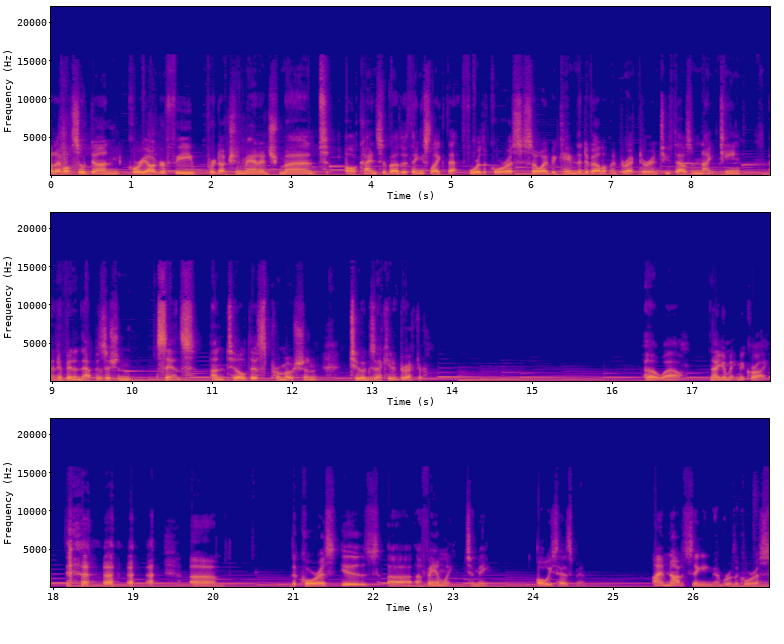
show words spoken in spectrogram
But I've also done choreography, production management, all kinds of other things like that for the chorus. So I became the development director in 2019 and have been in that position since until this promotion to executive director. Oh, wow. Now you'll make me cry. um, the chorus is uh, a family to me, always has been. I'm not a singing member of the chorus.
